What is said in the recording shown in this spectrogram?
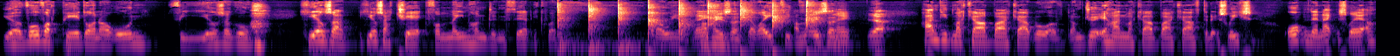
you have overpaid on a loan for years ago. here's a here's a cheque for 930 quid. Brilliant, right? Amazing. Delighted. Amazing. Right? Yeah. Handed my card back up, well, I'm due to hand my card back after its lease. Open the next letter.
